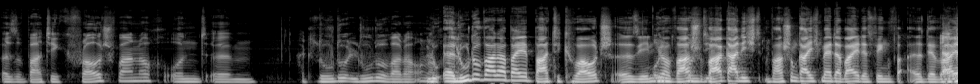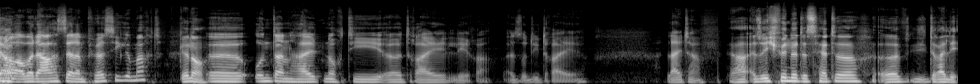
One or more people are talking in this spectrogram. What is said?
also Bartik Crouch war noch und ähm, hat Ludo, Ludo war da auch noch. Äh, Ludo war dabei, Barty Crouch äh, Senior Und- war, und die- war, gar nicht, war schon gar nicht mehr dabei, deswegen war- äh, der ja, war ja, genau, aber da hast du ja dann Percy gemacht. Genau. Äh, und dann halt noch die äh, drei Lehrer, also die drei Leiter. ja, also ich finde, das hätte äh, die drei, wie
